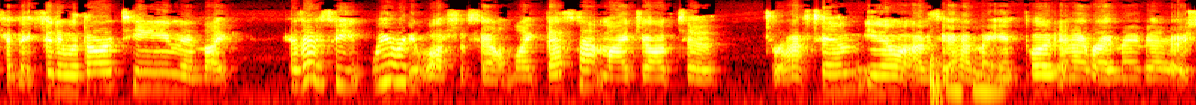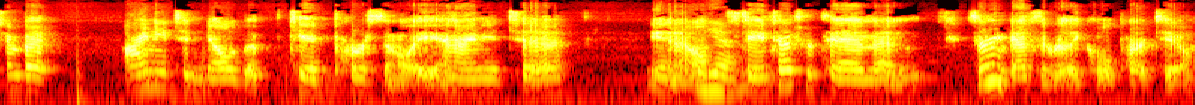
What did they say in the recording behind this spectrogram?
can they fit in with our team and like because obviously we already watched the film. Like that's not my job to draft him. You know, obviously I have my mm-hmm. input and I write my evaluation, but I need to know the kid personally and I need to, you know, Yeah. stay in touch with him. And so I think that's a really cool part too.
